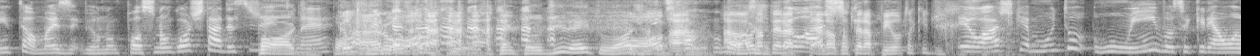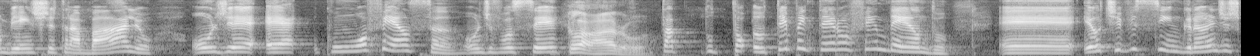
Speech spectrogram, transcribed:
Então, mas eu não posso não gostar desse Pode, jeito, né? pode. Claro, óbvio. Você tem todo o direito, lógico. Óbvio. A, a Lógico. nossa, tera- Eu a acho nossa que- terapeuta que diz. Eu acho que é muito ruim você criar um ambiente de trabalho onde é, é com ofensa, onde você Claro. tá o, o tempo inteiro ofendendo. É, eu tive, sim, grandes...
